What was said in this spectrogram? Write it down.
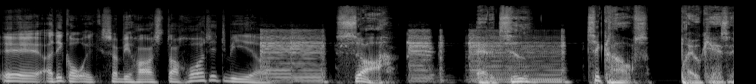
Øh, og det går ikke, så vi hoster hurtigt videre. Så er det tid til Gravs brevkasse.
